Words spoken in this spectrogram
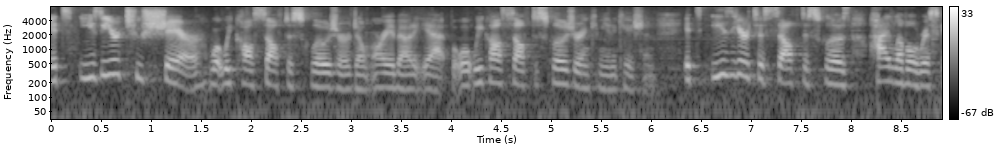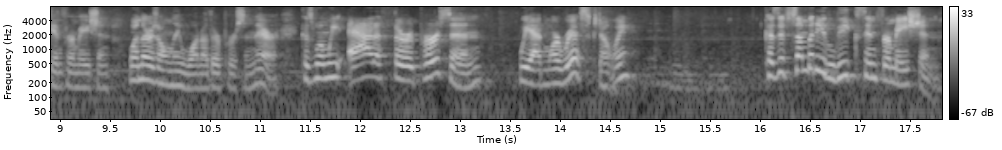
It's easier to share what we call self disclosure, don't worry about it yet, but what we call self disclosure in communication. It's easier to self disclose high level risk information when there's only one other person there. Because when we add a third person, we add more risk, don't we? Because if somebody leaks information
